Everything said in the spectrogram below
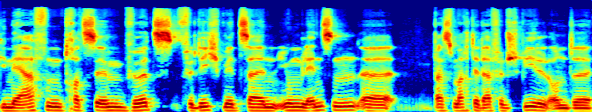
die Nerven. Trotzdem Wirz für dich mit seinen jungen Lenzen. Äh, was macht er da für ein Spiel und äh,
